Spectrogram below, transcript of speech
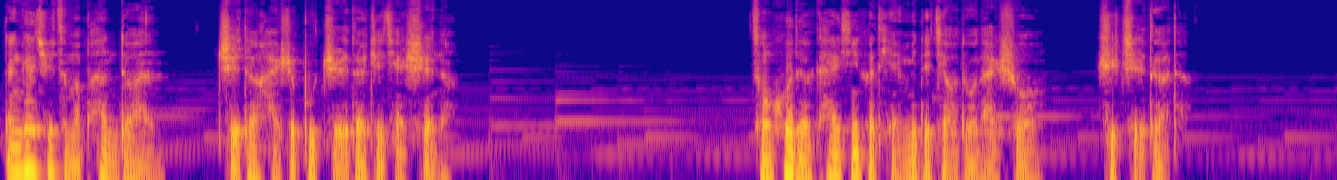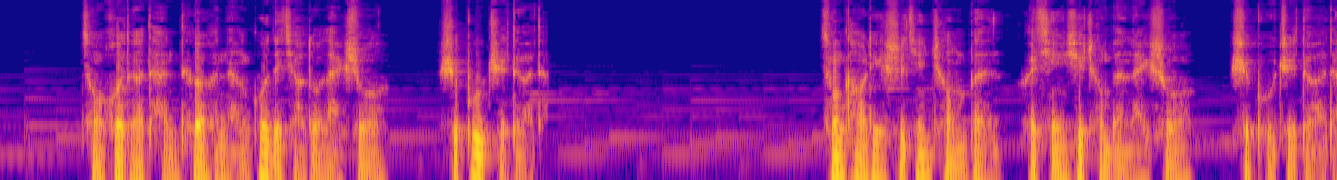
但该去怎么判断值得还是不值得这件事呢？从获得开心和甜蜜的角度来说，是值得的；从获得忐忑和难过的角度来说，是不值得的。从考虑时间成本和情绪成本来说，是不值得的；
